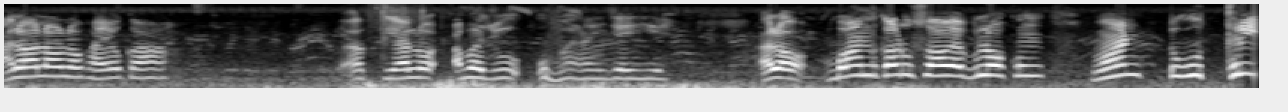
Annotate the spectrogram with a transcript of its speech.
હાલો હાલો હાલો, ભાઈઓ કા? ચાલો આ બાજુ ઊભા રહી જઈએ. હાલો બંધ કરું છું હવે બ્લોક હું. વન ટુ થ્રી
